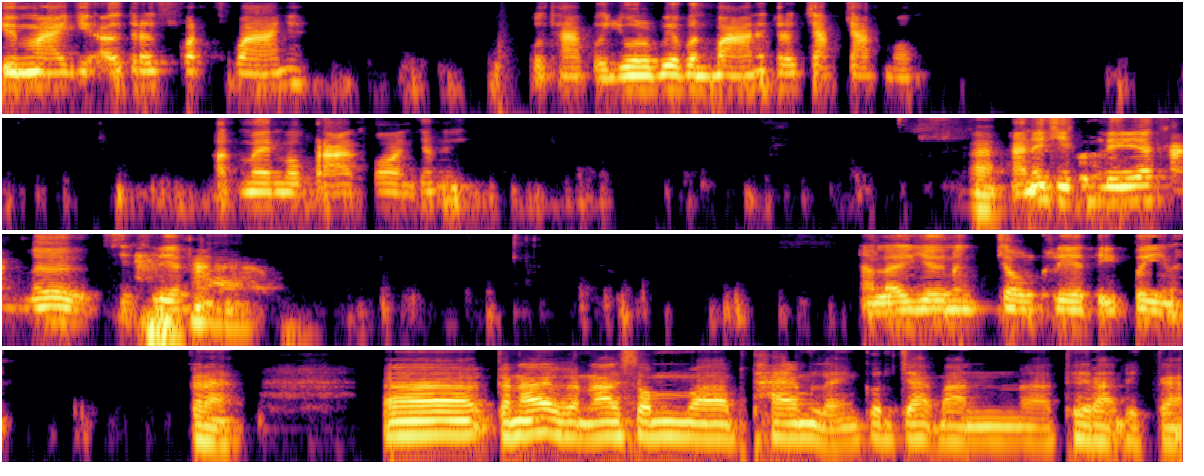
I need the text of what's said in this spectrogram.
ជួយម៉ែជាឪត្រូវស្វាត់ស្វាញ ព្រោះថាពយល់វាមិនបានត្រូវចាប់ចាប់មកអត់មែនមកប្រើខអញ្ចឹងទេអានេះជាឃ្លាខាងលើជាឃ្លាខាងលើឥឡូវយើងនឹងចូលឃ្លាទី2មកក្រាអឺកណៅកណៅសូមបន្ថែមឡើងគុណចាស់បានធិរដីកា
